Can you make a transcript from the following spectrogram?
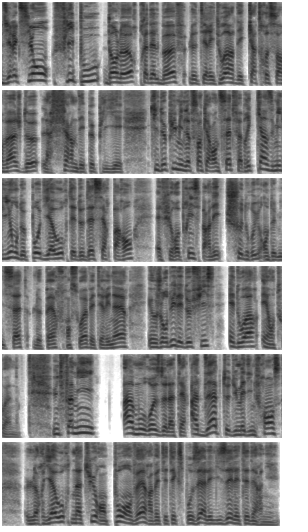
Direction Flipou, dans l'Eure, près d'Elbeuf, le territoire des 400 vaches de la ferme des Peupliers, qui depuis 1947 fabrique 15 millions de pots de yaourt et de desserts par an. Elle fut reprise par les Chedru en 2007, le père François, vétérinaire, et aujourd'hui les deux fils, Édouard et Antoine. Une famille amoureuse de la terre, adepte du Made in France, leur yaourt nature en pot en verre avait été exposé à l'Elysée l'été dernier.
